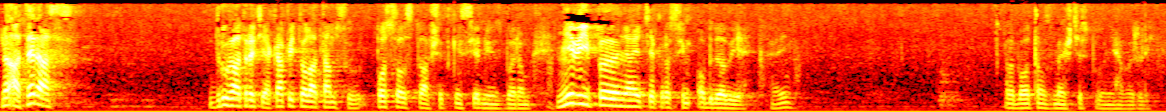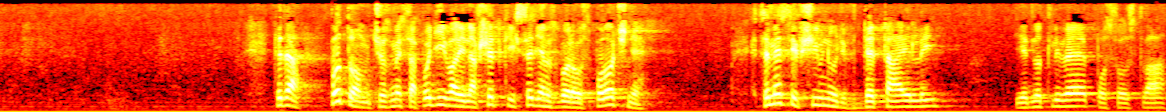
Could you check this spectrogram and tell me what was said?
No a teraz druhá, tretia kapitola, tam sú posolstva všetkým siedmým zborom. Nevyplňajte, prosím, obdobie. Hej? Lebo o tom sme ešte spolu nehovorili. Teda potom, čo sme sa podívali na všetkých sedem zborov spoločne, chceme si všimnúť v detaily jednotlivé posolstva,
